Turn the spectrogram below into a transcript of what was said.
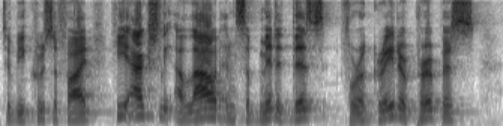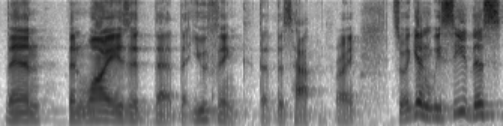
to be crucified. He actually allowed and submitted this for a greater purpose than then why is it that, that you think that this happened, right? So again, we see this,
